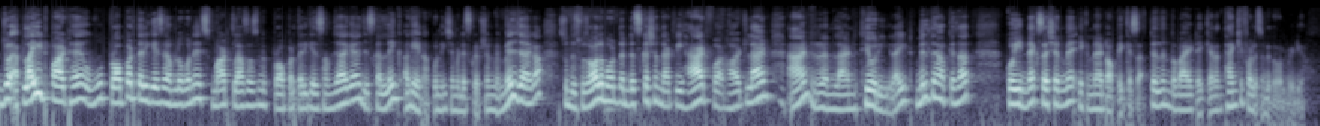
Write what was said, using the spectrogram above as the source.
जो अप्लाइड पार्ट है, वो प्रॉपर तरीके से हम लोगों ने स्मार्ट क्लासेस में प्रॉपर तरीके से समझाया गया है, जिसका लिंक अगेन आपको नीचे में डिस्क्रिप्शन में मिल जाएगा। So this was all about the discussion that we had for heartland and rimland theory right मिलते हैं आपके साथ कोई नेक्स्ट सेशन में एक नए टॉपिक के साथ। Till then bye take care and thank you for listening to the video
